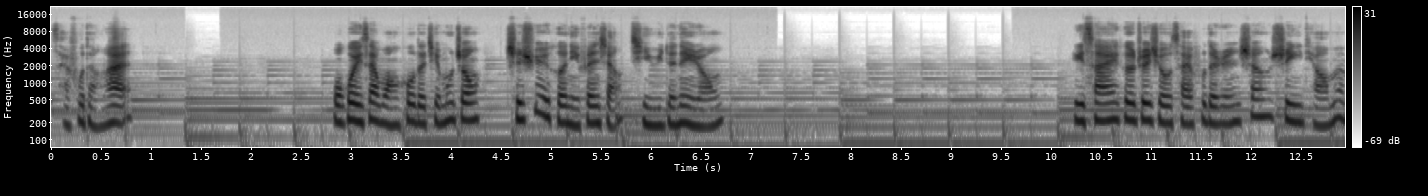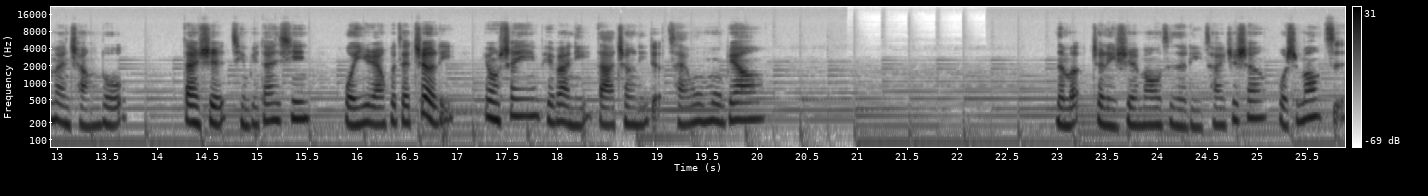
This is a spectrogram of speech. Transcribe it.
财富档案，我会在往后的节目中持续和你分享其余的内容。理财和追求财富的人生是一条漫漫长路，但是请别担心，我依然会在这里用声音陪伴你达成你的财务目标。那么，这里是猫子的理财之声，我是猫子。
